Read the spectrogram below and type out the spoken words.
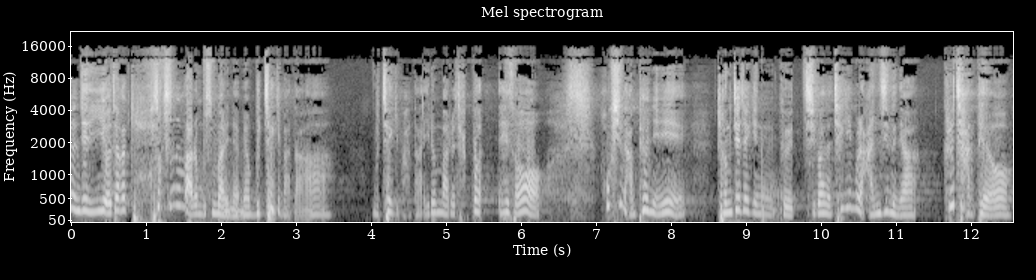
이제 이 여자가 계속 쓰는 말은 무슨 말이냐면 무책임하다. 무책임하다. 이런 말을 자꾸 해서 혹시 남편이 경제적인 그 집안의 책임을 안 지느냐? 그렇지 않대요.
